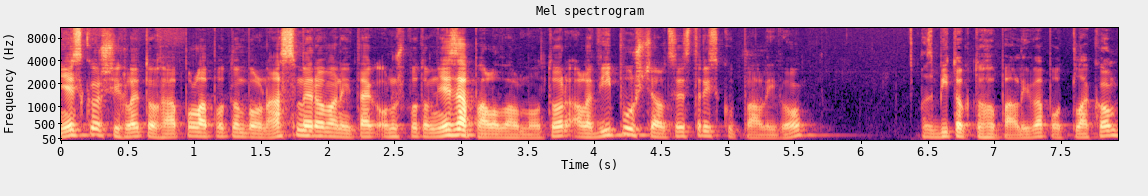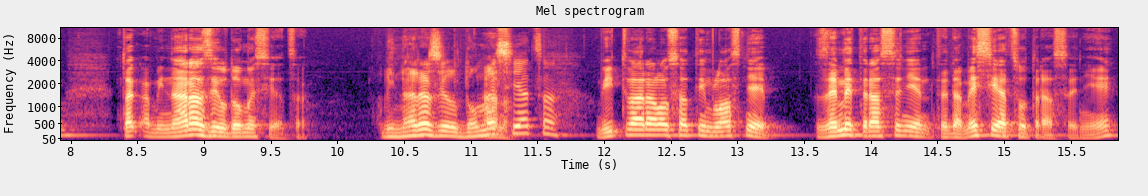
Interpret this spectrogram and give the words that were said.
neskorších letoch Apollo potom bol nasmerovaný tak, on už potom nezapaloval motor, ale vypúšťal cez trysku palivo, zbytok toho paliva pod tlakom, tak aby narazil do mesiaca. Aby narazil do mesiaca? Vytváralo sa tým vlastne zemetrasenie, teda mesiacotrasenie,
